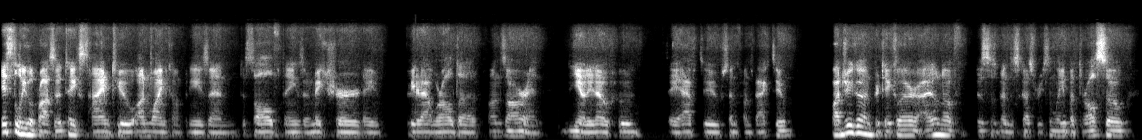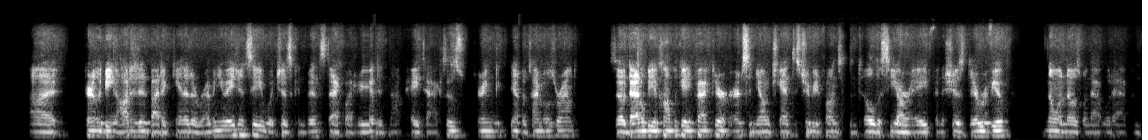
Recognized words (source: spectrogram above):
it's the legal process. It takes time to unwind companies and dissolve things and make sure they figure out where all the funds are and you know they know who they have to send funds back to. Quadriga in particular, I don't know if this has been discussed recently, but they're also uh, currently being audited by the Canada Revenue Agency, which is convinced that Quadriga did not pay taxes during you know, the time it was around. So that'll be a complicating factor. Ernst & Young can't distribute funds until the CRA finishes their review. No one knows when that would happen.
